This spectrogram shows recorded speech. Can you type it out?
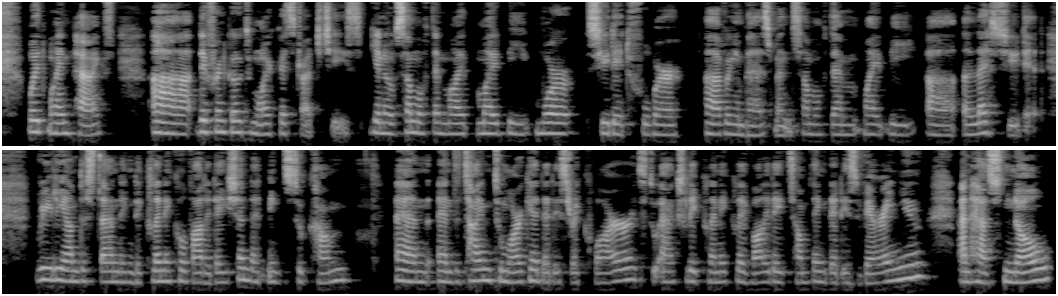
with MindPax uh, different go-to-market strategies you know some of them might might be more suited for uh, reimbursement some of them might be uh, less suited. Really understanding the clinical validation that needs to come and and the time to market that is required to actually clinically validate something that is very new and has no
